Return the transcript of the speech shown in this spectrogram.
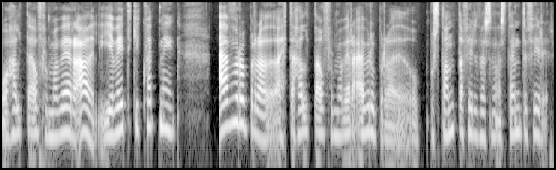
og halda áfram að vera aðel. Ég veit ekki hvernig Evróbræðið ætti að halda áfram að vera Evróbræðið og, og standa fyrir það sem það stendur fyrir.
